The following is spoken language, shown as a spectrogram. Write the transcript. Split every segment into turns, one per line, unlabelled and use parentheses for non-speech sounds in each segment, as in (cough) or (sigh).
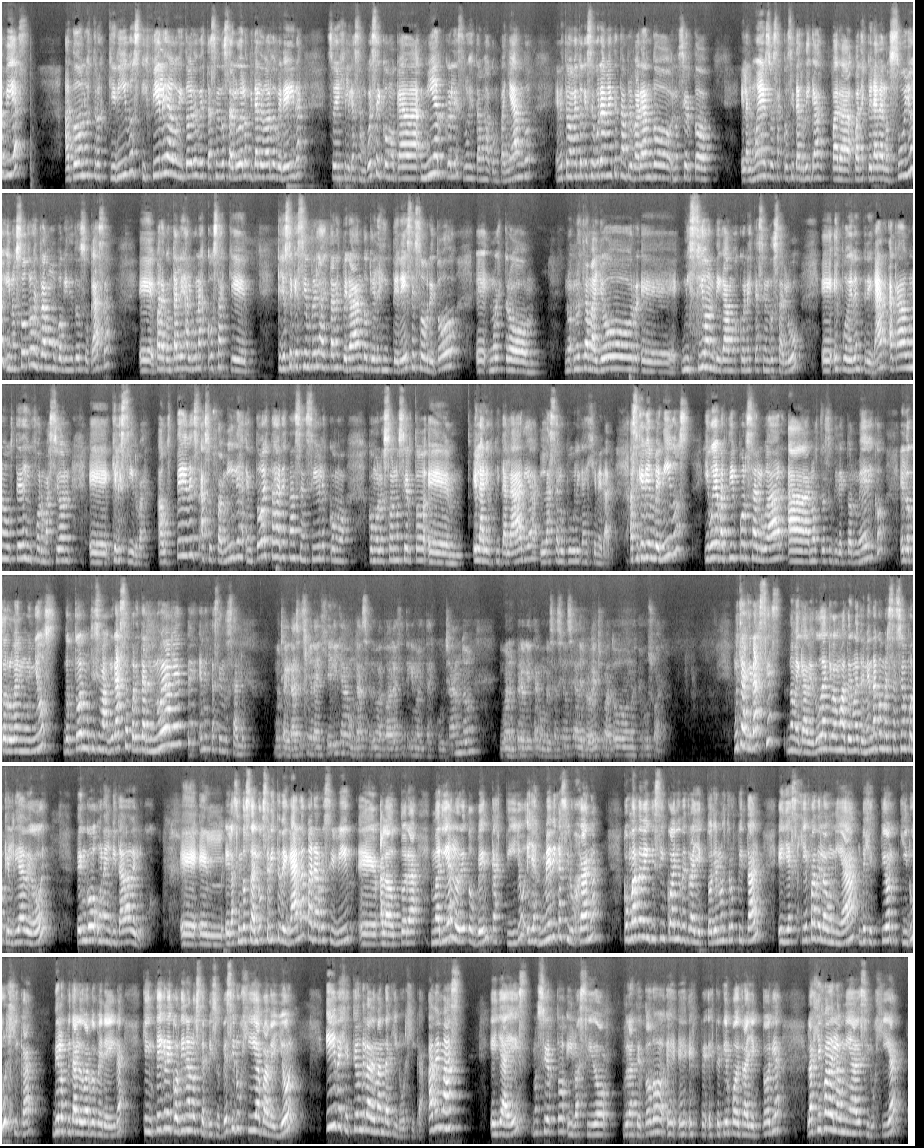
buenos días a todos nuestros queridos y fieles auditores de Estación Salud del Hospital Eduardo Pereira. Soy Angélica Sangüesa y como cada miércoles los estamos acompañando en este momento que seguramente están preparando, ¿no es cierto?, el almuerzo, esas cositas ricas para, para esperar a los suyos y nosotros entramos un poquitito en su casa eh, para contarles algunas cosas que, que, yo sé que siempre las están esperando, que les interese sobre todo eh, nuestro, nuestra mayor eh, misión, digamos, con este Haciendo Salud. es poder entregar a cada uno de ustedes información que les sirva, a ustedes, a sus familias, en todas estas áreas tan sensibles como como lo son, ¿no es cierto?, eh, el área hospitalaria, la salud pública en general. Así que bienvenidos y voy a partir por saludar a nuestro subdirector médico, el doctor Rubén Muñoz. Doctor, muchísimas gracias por estar nuevamente en esta Haciendo Salud.
Muchas gracias, señora Angélica. Un gran saludo a toda la gente que nos está escuchando. Y bueno, espero que esta conversación sea de provecho para todos nuestros usuarios.
Muchas gracias. No me cabe duda que vamos a tener una tremenda conversación porque el día de hoy tengo una invitada de lujo. Eh, el, Haciendo Salud se viste de gala para recibir eh, a la doctora María Loreto Ben Castillo. Ella es médica cirujana con más de 25 años de trayectoria en nuestro hospital. Ella es jefa de la unidad de gestión quirúrgica del Hospital Eduardo Pereira, que integra y coordina los servicios de cirugía, pabellón y de gestión de la demanda quirúrgica. Además, ella es, ¿no es cierto?, y lo ha sido durante todo eh, eh, este, este, tiempo de trayectoria, la jefa de la unidad de cirugía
